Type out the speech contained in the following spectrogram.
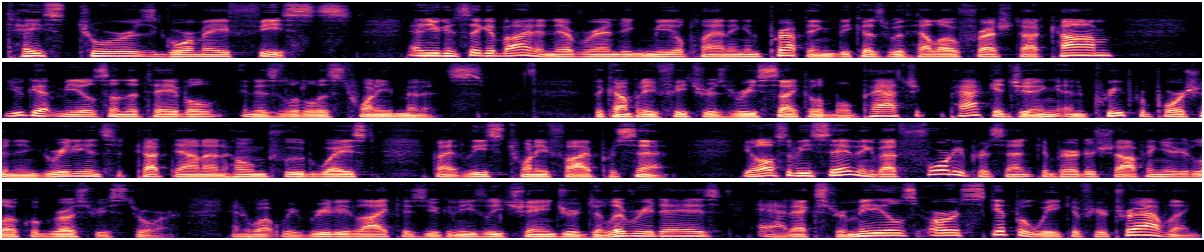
taste tours, gourmet feasts. And you can say goodbye to never ending meal planning and prepping because with HelloFresh.com, you get meals on the table in as little as 20 minutes. The company features recyclable packaging and pre proportioned ingredients that cut down on home food waste by at least 25%. You'll also be saving about 40% compared to shopping at your local grocery store. And what we really like is you can easily change your delivery days, add extra meals, or skip a week if you're traveling,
